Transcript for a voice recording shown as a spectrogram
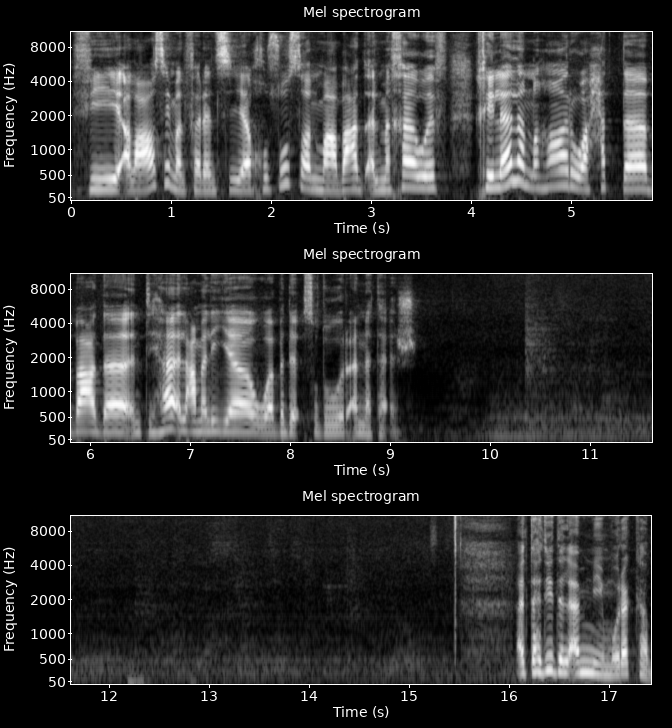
في العاصمة الفرنسية خصوصا مع بعض المخاوف خلال النهار وحتى بعد انتهاء العملية وبدء صدور النتائج. التهديد الأمني مركب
